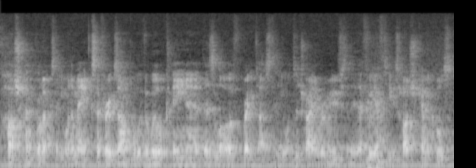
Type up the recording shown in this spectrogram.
harsh kind of products that you want to make, so for example with a wheel cleaner, there's a lot of brake dust that you want to try and remove, so therefore you have to use harsh chemicals.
